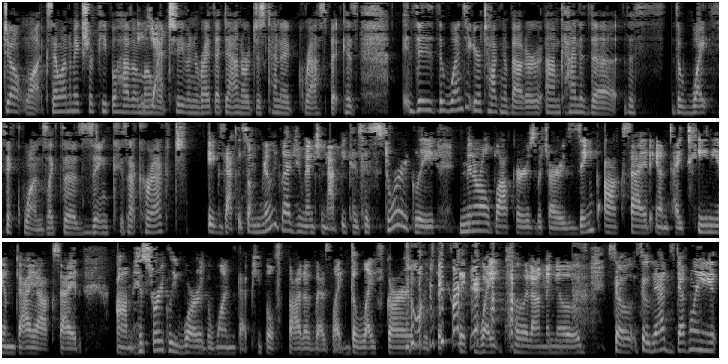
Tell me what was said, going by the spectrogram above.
don't want, because I want to make sure people have a moment yes. to even write that down or just kind of grasp it. Because the, the ones that you're talking about are, um, kind of the, the, the white thick ones, like the zinc. Is that correct? Exactly. So I'm really glad you mentioned that because historically, mineral blockers, which are zinc oxide and titanium dioxide, um, historically were the ones that people thought of as like the lifeguard with the thick white coat on the nose. So, so that's definitely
